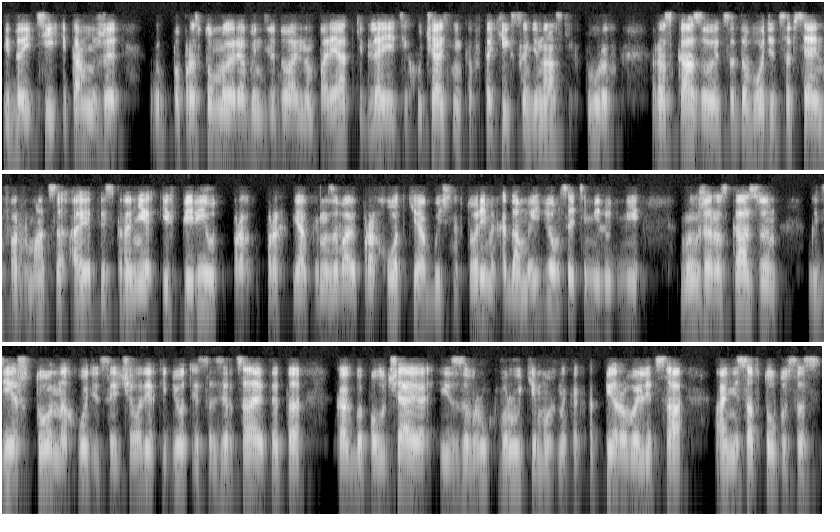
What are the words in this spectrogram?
и дойти. И там уже, по-простому говоря, в индивидуальном порядке для этих участников таких скандинавских туров – рассказывается, доводится вся информация о этой стране и в период, я как называю, проходки обычно. В то время, когда мы идем с этими людьми, мы уже рассказываем, где что находится, и человек идет и созерцает это, как бы получая из рук в руки, можно как от первого лица, а не с автобуса, с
